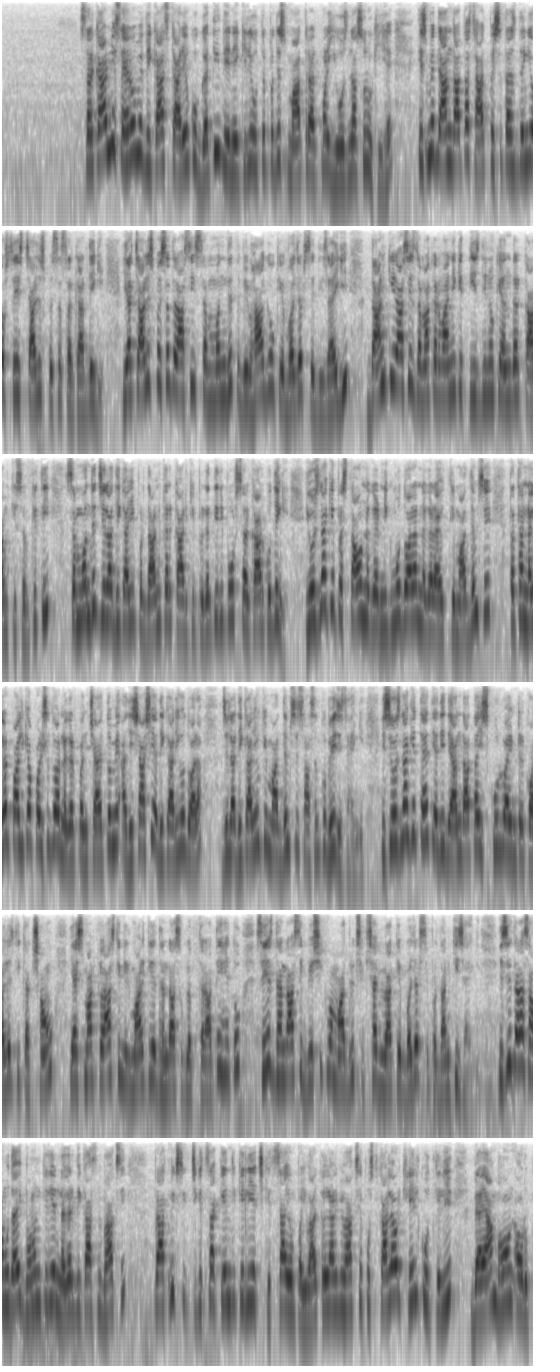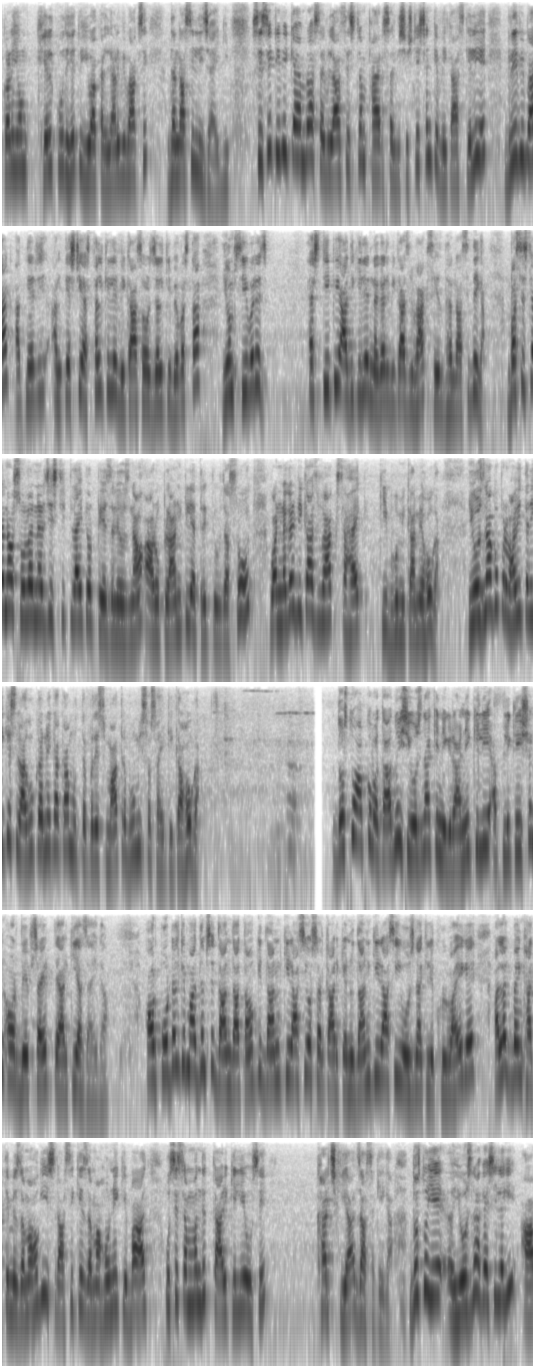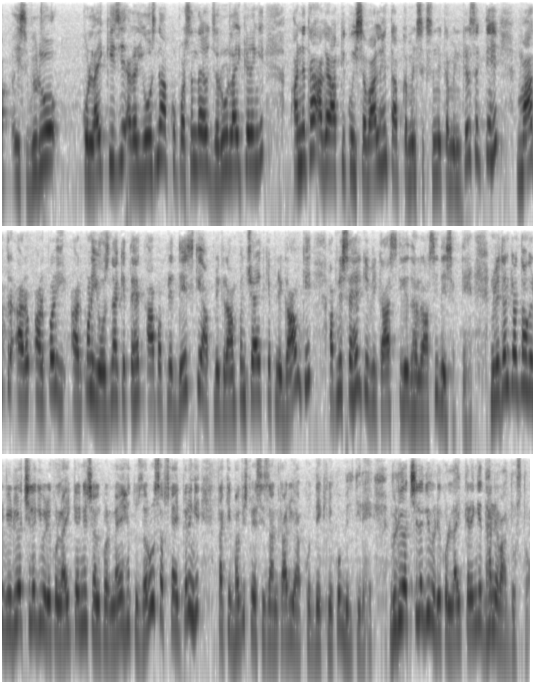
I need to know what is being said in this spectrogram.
सरकार ने शहरों में विकास कार्यों को गति देने के लिए उत्तर प्रदेश मात्र अर्पण योजना शुरू की है। इसमें दानदाता सात प्रतिशत अंश देंगे और शेष चालीस प्रतिशत सरकार देगी। यह चालीस प्रतिशत राशि संबंधित विभागों के बजट से दी जाएगी। दान की राशि जमा करवाने के तीस दिनों के अंदर काम की स्वीकृति संबंधित जिलाधिकारी प्रदान कर कार्य की प्रगति रिपोर्ट सरकार को देंगे। योजना के प्रस्ताव नगर निगमों द्वारा, नगर आयुक्त के माध्यम से तथा नगर पालिका परिषद और नगर पंचायतों में अधिशासी अधिकारियों द्वारा जिलाधिकारियों के माध्यम से शासन को भेजे जाएँगे। इस योजना के तहत यदि दानदाता स्कूल व इंटर कॉलेज की कक्षाओं या स्मार्ट क्लास के निर्माण के लिए धनराशि उपलब्ध कराते हैं तो शेष धनराशि बेसिक व माध्यमिक शिक्षा विभाग के बजट से प्रदान की जाएगी। इसी तरह सामुदायिक भवन के लिए नगर विकास विभाग से, प्राथमिक चिकित्सा केंद्र के लिए चिकित्सा एवं परिवार कल्याण विभाग से पुस्तकालय और खेल कूद के लिए व्यायाम भवन और उपकरण एवं खेलकूद हेतु युवा कल्याण विभाग से धनराशि ली जाएगी। CCTV camera, surveillance system, fire service station के विकास के लिए गृह विभाग अंत्येष्टि स्थल के लिए विकास और जल की व्यवस्था एवं सीवरेज एसटीपी आदि के लिए नगर विकास विभाग शेष धनराशि देगा। बस स्टैंड और सोलर एनर्जी, स्ट्रीट लाइट और पेयजल योजनाओं, आर प्लांट के लिए अतिरिक्त ऊर्जा स्रोत व नगर विकास विभाग सहायक की भूमिका में होगा। योजना को प्रभावी तरीके से लागू करने का काम उत्तर प्रदेश मातृभूमि सोसाइटी का होगा। दोस्तों, आपको बता दूँ, इस योजना की निगरानी के लिए एप्लीकेशन और वेबसाइट तैयार किया जाएगा। और पोर्टल के माध्यम से दानदाताओं की दान की राशि और सरकार के अनुदान की राशि योजना के लिए खुलवाए गए अलग बैंक खाते में जमा होगी। इस राशि के जमा होने के बाद उसे संबंधित कार्य के लिए उसे खर्च किया जा सकेगा। दोस्तों, ये योजना कैसी लगी? आप इस वीडियो को लाइक कीजिए। अगर योजना आपको पसंद आए तो ज़रूर लाइक करेंगे। अन्यथा, अगर आपके कोई सवाल हैं तो आप कमेंट सेक्शन में कमेंट कर सकते हैं। मात्र अर्पण अर्पण योजना के तहत आप अपने देश के, अपने ग्राम पंचायत के, अपने गाँव के, अपने शहर के विकास के लिए धनराशि दे सकते हैं। निवेदन करता हूँ, अगर वीडियो अच्छी लगी, वीडियो को लाइक करेंगे, चैनल पर नए हैं तो ज़रूर सब्सक्राइब करेंगे, ताकि भविष्य में ऐसी जानकारी आपको देखने को मिलती रहे। वीडियो अच्छी लगी, वीडियो को लाइक करेंगे। धन्यवाद, दोस्तों।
